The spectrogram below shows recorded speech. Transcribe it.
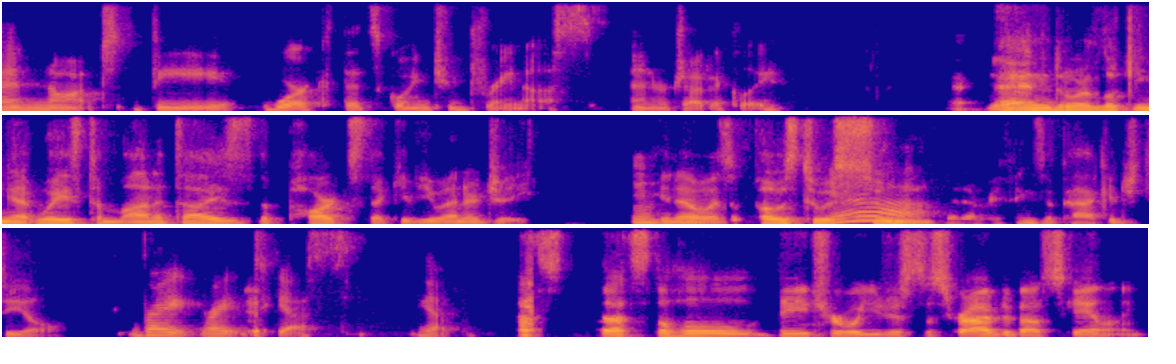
and not the work that's going to drain us energetically Yeah. and or looking at ways to monetize the parts that give you energy. You know, Mhm. as opposed to assuming Yeah. that everything's a package deal. right right yes yep That's that's the whole nature of what you just described about scaling,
